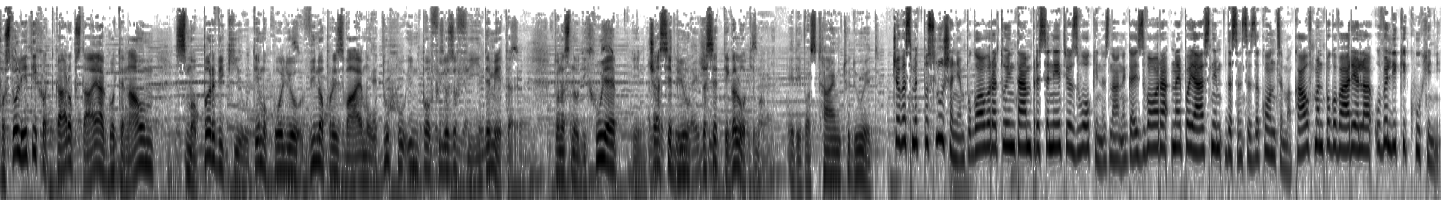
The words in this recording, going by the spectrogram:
Po sto letih, odkar obstaja Gotenaum, smo prvi, ki v tem okolju vino proizvajamo v duhu in po filozofiji Demeter. To nas navdihuje in čas je bil, da se tega lotimo. Če vas med poslušanjem pogovora tu in tam presenetijo zvoki neznanega izvora, naj pojasnim, da sem se z zakoncema Kaufmann pogovarjala v veliki kuhinji,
